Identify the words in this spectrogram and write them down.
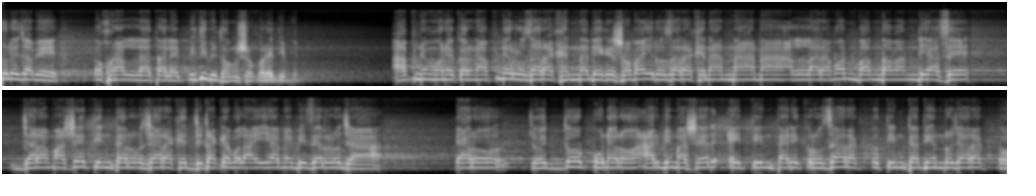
চলে যাবে, তখন আল্লাহ তালা পৃথিবী ধ্বংস করে দিবেন আপনি মনে করেন, আপনি রোজা রাখেন না দেখে সবাই রোজা রাখে না? না না, আল্লাহর এমন বান্দাবান্দি আছে, যারা মাসে তিনটা রোজা রাখে, যেটাকে বলে আইয়ামে বীজের রোজা। তেরো, চোদ্দ, পনেরো আরবি মাসের এই তিন তারিখ রোজা রাখতো, তিনটা দিন রোজা রাখতো।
